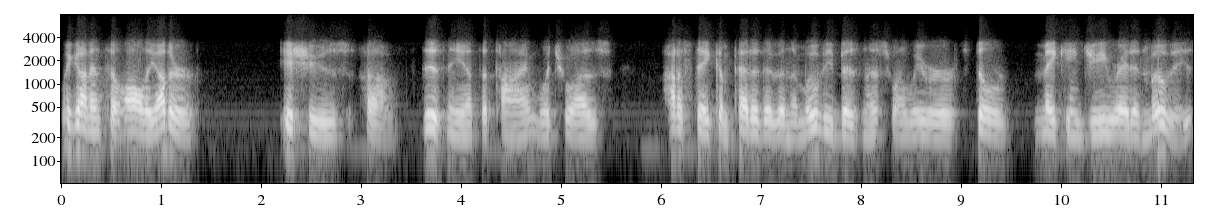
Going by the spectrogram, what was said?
we got into all the other issues of Disney at the time, which was how to stay competitive in the movie business when we were still making G-rated movies.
